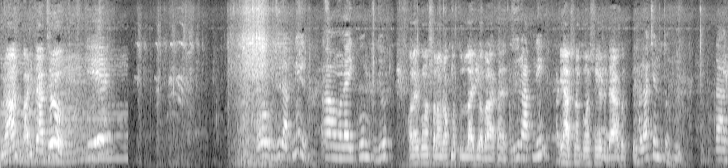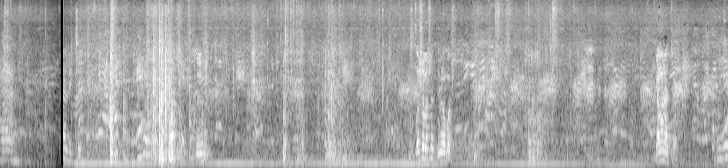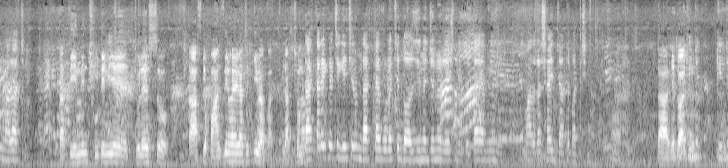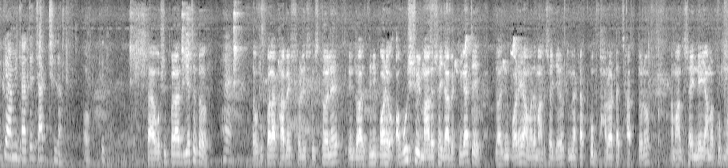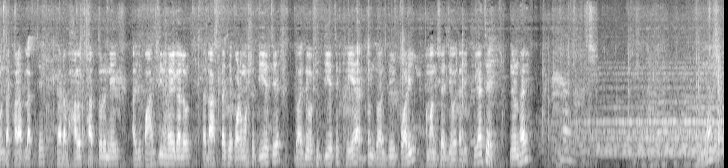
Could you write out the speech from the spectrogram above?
ইমরান বাড়িতে আছো? কে? ও হুজুর আপনি? আসসালামু আলাইকুম হুজুর। ওয়ালাইকুম আসসালাম রহমতুল্লাহি ওয়া বারাকাতুহু। হুজুর আপনি? এই আসলাম তোমার সঙ্গে একটু দেখা করতে। ভালো আছেন তো? তা দাঁড়ান। হুম। বসো বসো তুমিও বসো। কেমন আছো? হুজুর ভালো আছে। তা তিন দিন ছুটি নিয়ে চলে এসছো। তা আজকে পাঁচ দিন হয়ে গেছে কি ব্যাপার? যাচ্ছ না? ডাক্তারের কাছে গিয়েছিলাম ডাক্তার বলেছে দশ দিনের জন্য রেস্ট নিতে তাই আমি মাদ্রাসায় যেতে পারছি না। ও, আচ্ছা, আচ্ছা। তা যেহেতু একদিন কিন্তু কিন্তু কি আমি যেতে চাচ্ছিলাম? ও। কিন্তু- তা ওষুধপালা দিয়েছে তো? হ্যাঁ। তা ওষুধপালা খাবে শরীর সুস্থ হলে তুমি দশ দিনই পরে অবশ্যই মাদ্রাসায় যাবে ঠিক আছে? দশ দিন পরে আমাদের মাদ্রাসায় যেও। তুমি একটা খুব ভালো একটা ছাত্র। মাদ্রাসায় নেই আমার খুব মনটা খারাপ লাগছে। যে একটা ভালো ছাত্র নেই। আর যে পাঁচ দিন হয়ে গেল তা ডাক্তার যে পরামর্শ দিয়েছে দশ দিন ওষুধ দিয়েছে খেয়ে একদম দশ দিন পরেই মাদ্রাসায় যেও তাহলে। ঠিক আছে? নেন ভাই। হ্যাঁ। ভাইয়া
